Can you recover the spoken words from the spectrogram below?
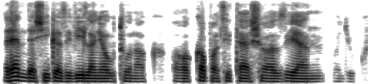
rendes, igazi villanyautónak a kapacitása az ilyen mondjuk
